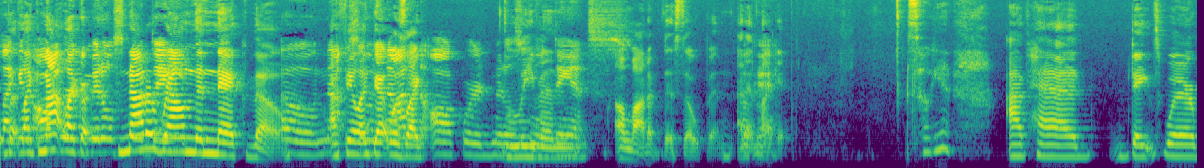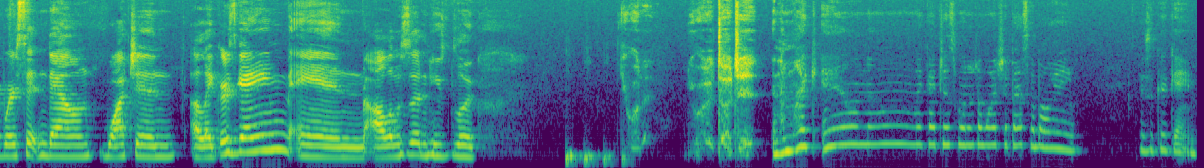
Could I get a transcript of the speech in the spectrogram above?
Like like, an not like a, middle school not around the neck though. Oh, not, I feel like that was like an awkward middle school leaving dance. a lot of this open. I didn't like it. So yeah, I've had dates where we're sitting down watching a Lakers game, and all of a sudden he's like, "You wanna, you wanna touch it?" And I'm like, "Hell no! Like I just wanted to watch a basketball game. It was a good game."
